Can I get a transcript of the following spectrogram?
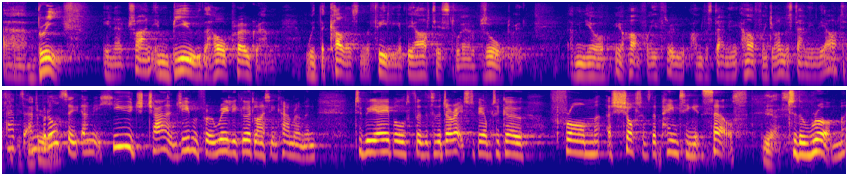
uh, brief, you know, try and imbue the whole program with the colours and the feeling of the artist we're absorbed with. I mean, you're, you're halfway through understanding, halfway to understanding the artist. Absolutely. but that. also, I mean, huge challenge, even for a really good lighting cameraman, to be able, for the, for the director to be able to go from a shot of the painting itself yes. to the room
